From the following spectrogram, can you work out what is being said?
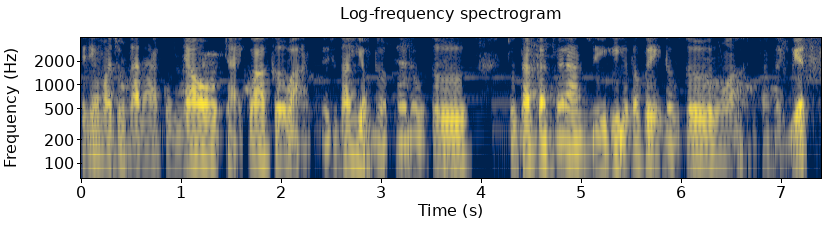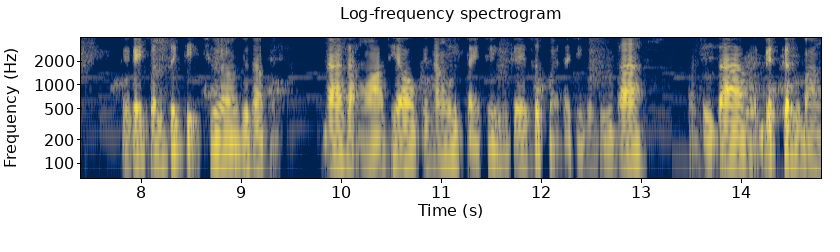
Thế nhưng mà chúng ta đã cùng nhau trải qua cơ bản để chúng ta hiểu được về đầu tư. Chúng ta cần phải làm gì khi chúng ta quyết định đầu tư, đúng không ạ? Chúng ta phải biết cái cách phân tích thị trường, chúng ta phải đa dạng hóa theo cái năng lực tài chính, cái sức khỏe tài chính của chúng ta. Và chúng ta phải biết cân bằng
